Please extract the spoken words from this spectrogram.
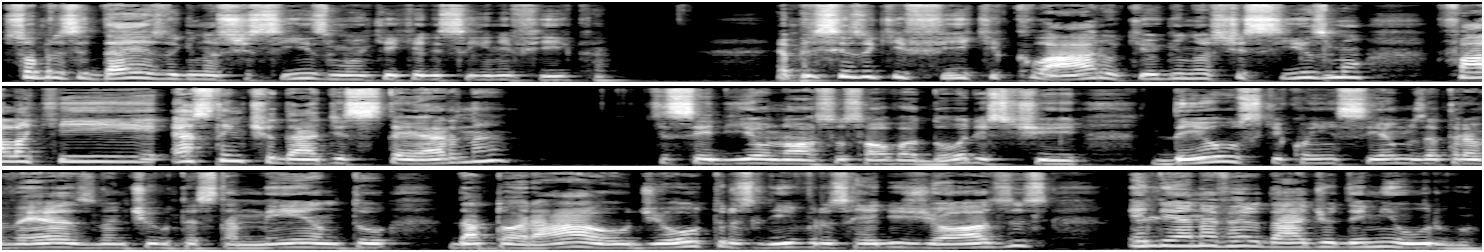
sobre as ideias do gnosticismo e o que, que ele significa. É preciso que fique claro que o gnosticismo fala que esta entidade externa, que seria o nosso Salvador, este Deus que conhecemos através do Antigo Testamento, da Torá ou de outros livros religiosos, ele é na verdade o demiurgo.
